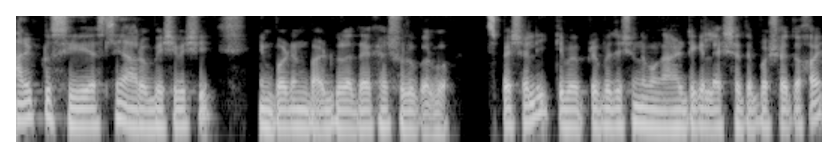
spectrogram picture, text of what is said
আরেকটু সিরিয়াসলি আরও বেশি বেশি ইম্পর্টেন্ট পার্টগুলো দেখা শুরু করব। স্পেশালি কীভাবে প্রিপোজিশন এবং আর্টিকেল একসাথে বসাতে হয়,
